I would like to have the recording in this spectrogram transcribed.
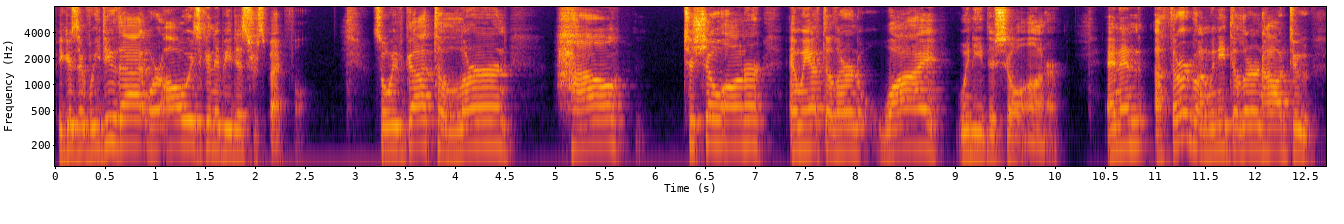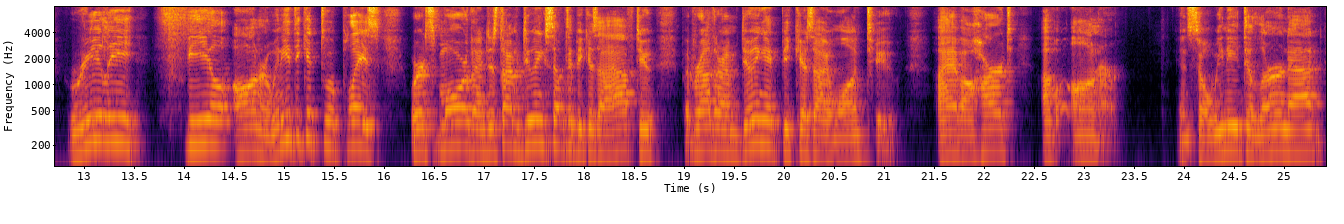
because if we do that, we're always going to be disrespectful. So we've got to learn how to show honor and we have to learn why we need to show honor. And then a third one, we need to learn how to really feel honor. We need to get to a place where it's more than just I'm doing something because I have to, but rather I'm doing it because I want to. I have a heart of honor. And so we need to learn that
